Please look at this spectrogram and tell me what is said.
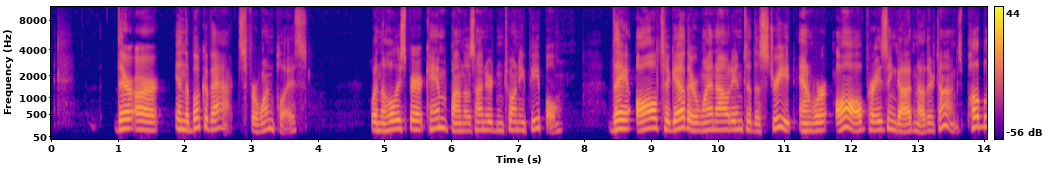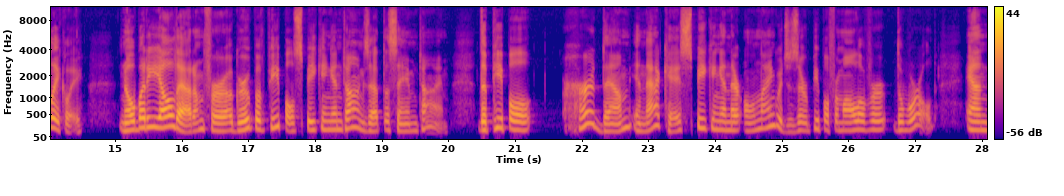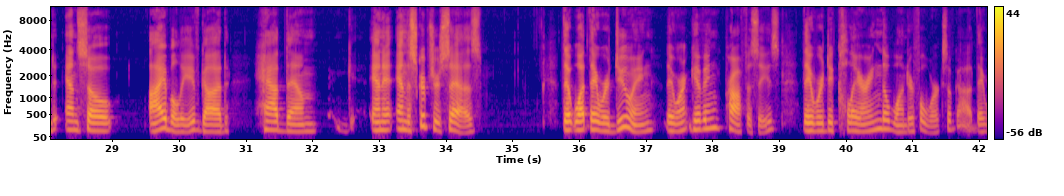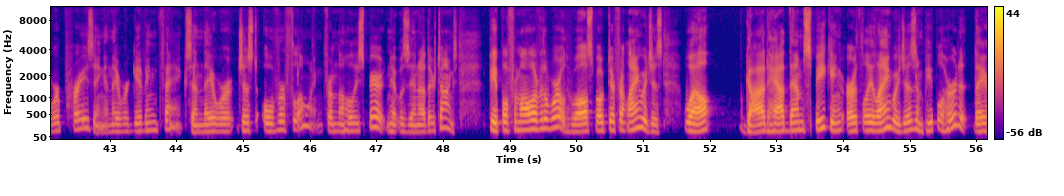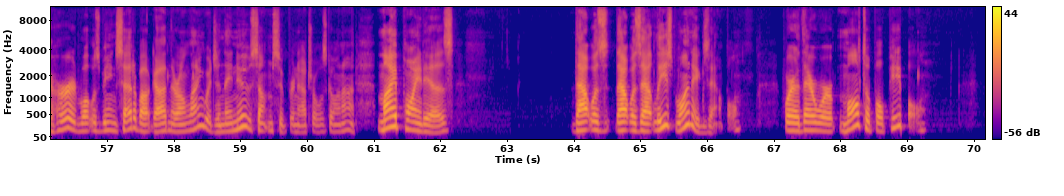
There are in the book of Acts, for one place, when the Holy Spirit came upon those 120 people, they all together went out into the street and were all praising God in other tongues publicly. Nobody yelled at them for a group of people speaking in tongues at the same time. The people heard them, in that case, speaking in their own languages. There were people from all over the world. And, and so I believe God had them, and, it, and the scripture says that what they were doing, they weren't giving prophecies, they were declaring the wonderful works of God. They were praising and they were giving thanks and they were just overflowing from the Holy Spirit, and it was in other tongues. People from all over the world who all spoke different languages. Well, God had them speaking earthly languages, and people heard it. They heard what was being said about God in their own language, and they knew something supernatural was going on. My point is that was, that was at least one example where there were multiple people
